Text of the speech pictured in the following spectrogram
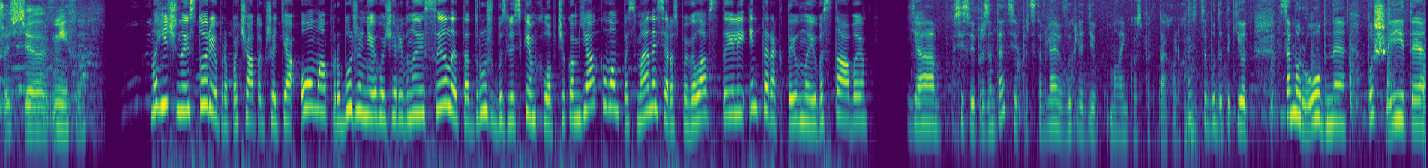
щось е, міфи. Магічну історію про початок життя Ома, пробудження його чарівної сили та дружбу з людським хлопчиком Яковом письменниця розповіла в стилі інтерактивної вистави. Я всі свої презентації представляю у вигляді маленького спектаклю. Хай це буде таке от саморобне, пошите,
